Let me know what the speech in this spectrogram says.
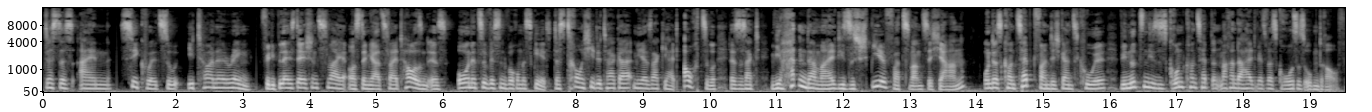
dass das ein Sequel zu Eternal Ring für die PlayStation 2 aus dem Jahr 2000 ist, ohne zu wissen, worum es geht. Das traue ich Hidetaka Miyazaki halt auch zu, dass er sagt, wir hatten da mal dieses Spiel vor 20 Jahren und das Konzept fand ich ganz cool. Wir nutzen dieses Grundkonzept und machen da halt jetzt was Großes obendrauf.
